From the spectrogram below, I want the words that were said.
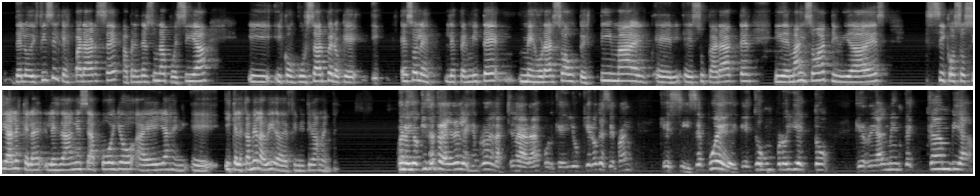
de, lo difícil que es pararse, aprenderse una poesía y, concursar, pero que eso les, les, permite mejorar su autoestima, el, su carácter y demás, y son actividades psicosociales que les dan ese apoyo a ellas eh, y que les cambia la vida definitivamente. Bueno, yo quise traer el ejemplo de las claras porque yo quiero que sepan que sí se puede, que esto es un proyecto que realmente cambia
